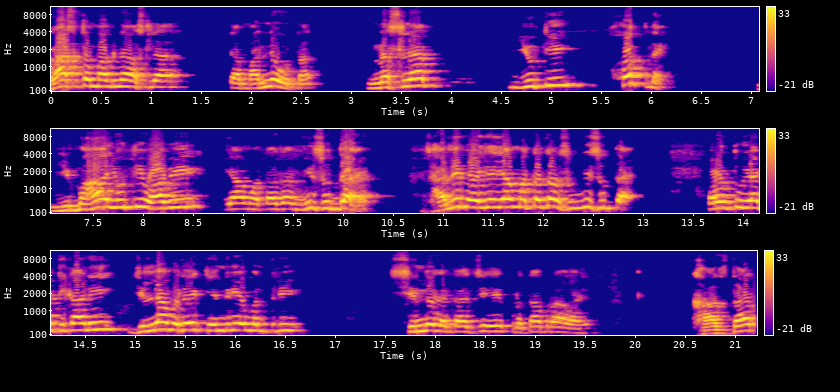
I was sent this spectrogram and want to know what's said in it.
रास्त मागण्या असल्या त्या मान्य होतात. नसल्या युती होत नाही. महायुती व्हावी या मताचा मी सुद्धा आहे. झाली पाहिजे या मताचा मी सुद्धा आहे. परंतु या ठिकाणी जिल्ह्यामध्ये केंद्रीय मंत्री शिंदे गटाचे प्रतापराव आहे. खासदार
